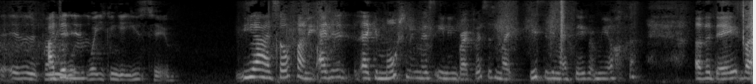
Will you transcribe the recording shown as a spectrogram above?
isn't it funny I did, what you can get used to? Yeah it's so funny. I did like emotionally miss eating breakfast. It's my used to be my favorite meal of the day but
